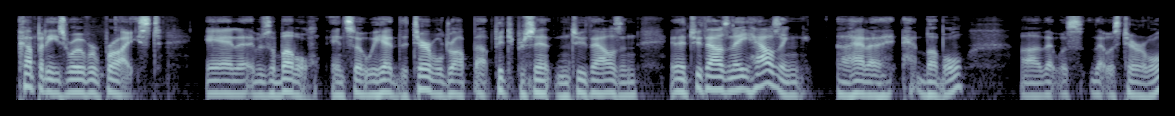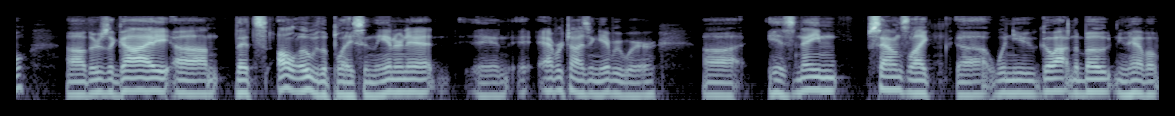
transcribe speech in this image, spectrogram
companies were overpriced, and it was a bubble, and so we had the terrible drop about 50 percent in 2000, and in 2008 housing uh, had a bubble uh, that was that was terrible. Uh, there's a guy um, that's all over the place in the internet and advertising everywhere. Uh, his name sounds like uh, when you go out in the boat and you have a,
